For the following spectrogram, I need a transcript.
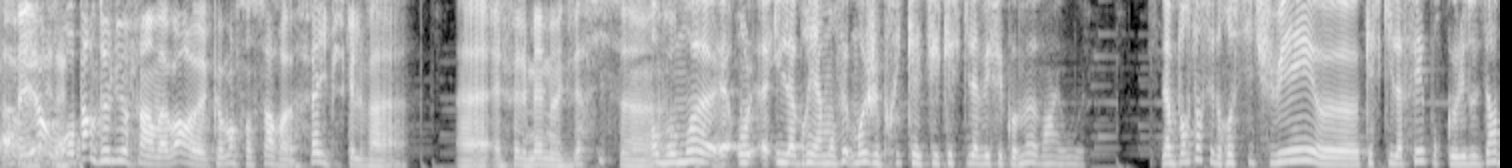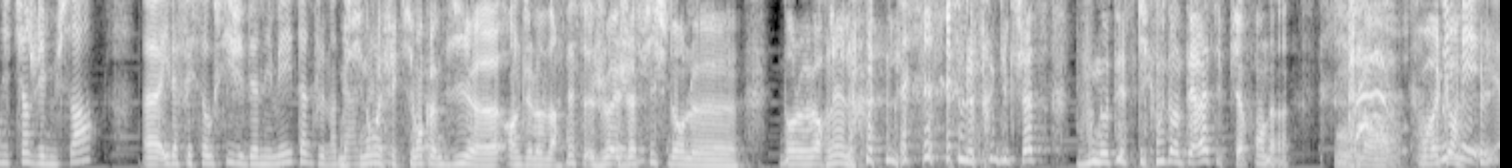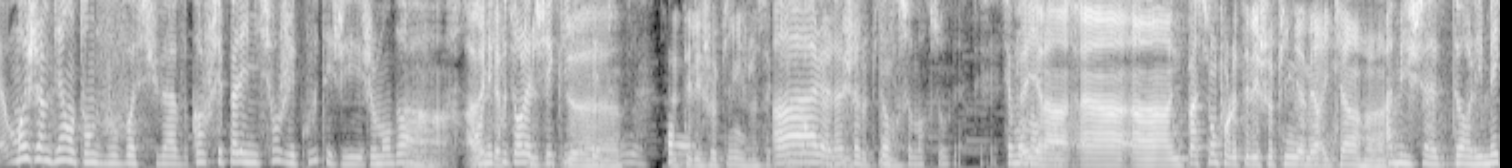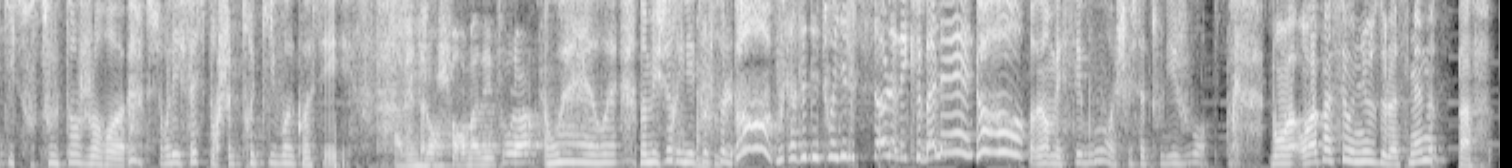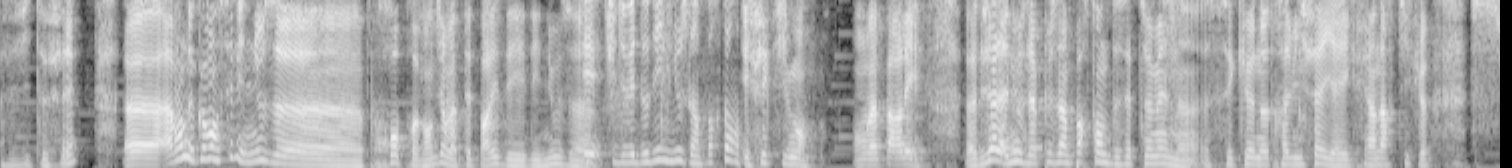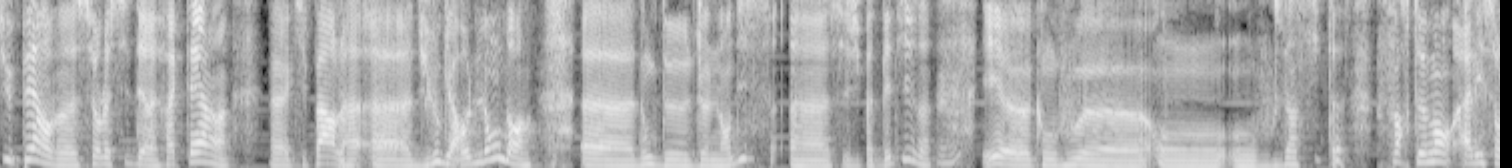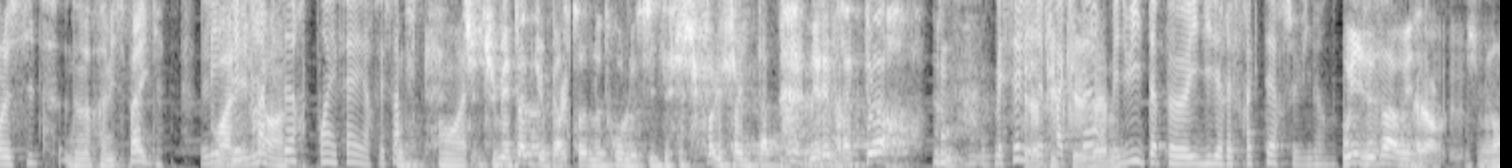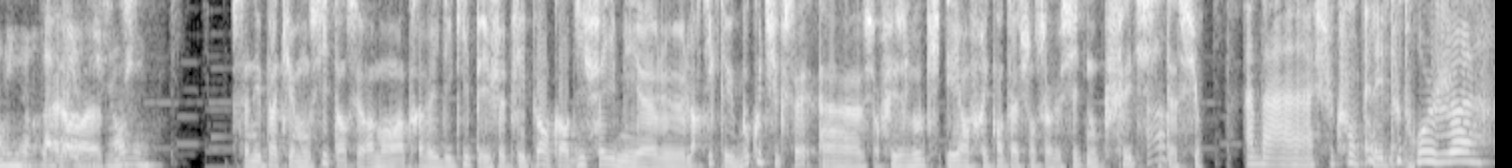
Ah, D'ailleurs, on d'accord. parle de lui. Enfin, on va voir euh, comment s'en sort euh, Faye puisqu'elle va. euh, elle fait le même exercice. euh, oh bon, moi, on- euh, il l'a brillamment fait. Moi, je pris quel- qu'est-ce qu'il avait fait comme œuvre. hein. L'important, c'est de restituer euh, qu'est-ce qu'il a fait pour que les auditeurs disent tiens, j'ai lu ça. Euh, il a fait ça aussi, j'ai bien aimé. Tac, je vais Ou sinon, effectivement, comme dit euh, Angel of Darkness, j'affiche dans le dans le overlay le, le- le truc du chat. Vous notez ce qui vous intéresse et puis après on a. On, non, on va Oui, mais moi, j'aime bien entendre vos voix suaves. Quand je fais pas l'émission, j'écoute et je m'endors Ah, en écoutant la, checklist de, et tout. De téléshopping. Je sais que tu Ah adores là le là, téléshopping. j'adore ce morceau. C'est- C'est mon Faye, elle a enfance. un- un- une passion pour le téléshopping américain. euh. Ah mais j'adore les mecs ils sont tout le temps genre euh, sur les fesses pour chaque truc qu'ils voient quoi c'est Avec Georges Forman et tout, là ouais ouais non mais genre il nettoie le sol oh vous avez nettoyé le sol avec le balai oh non mais c'est bon je fais ça tous les jours Bon, on va, on va passer aux news de la semaine. Paf, vite fait. Euh, avant de commencer les news euh, proprement dit, on va peut-être parler des, des news. euh, et tu devais donner une news importante Effectivement. On va parler. Euh, déjà, la news la plus importante de cette semaine, c'est que notre ami Faye a écrit un article superbe sur le site des réfractaires euh, qui parle euh, du loup-garou de Londres, donc de John Landis, si je dis pas de bêtises, Mhm. et qu'on vous, on, on vous incite fortement à aller sur le site de notre ami Spike. Lesréfracteurs.fr c'est ça Ouais. Tu, tu m'étonnes que personne ne trouve le site, c'est chaque fois les gens ils tapent les réfracteurs. mais c'est les la pub que réfractaires j'aime. mais lui il tape euh, il dit les réfractaires ce vilain Oui, c'est ça, oui. Alors- je mélange. La Alors, euh, je me mélange. Ça n'est pas que mon site, hein, c'est vraiment un travail d'équipe et je te l'ai pas encore dit, Faye, mais euh, le- l'article a eu beaucoup de succès euh, sur Facebook et en fréquentation sur le site, donc félicitations. ah bah je suis contente Elle est toute rouge.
